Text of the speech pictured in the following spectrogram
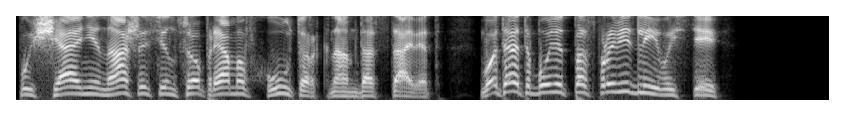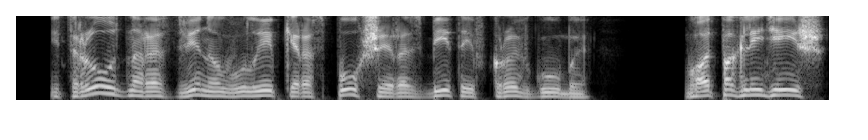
пущай они наше сенцо прямо в хутор к нам доставят. Вот это будет по справедливости. И трудно раздвинул в улыбке распухшие, разбитые в кровь губы. Вот поглядишь,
